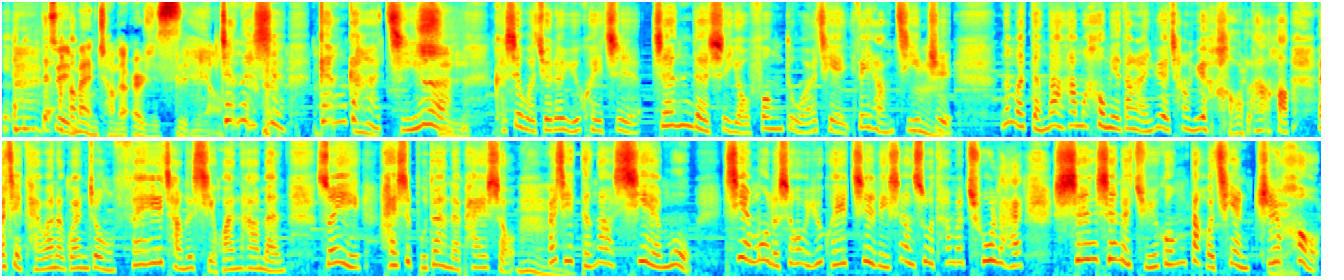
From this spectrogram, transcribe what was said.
面的最漫长的二十四秒，真的是 尴尬极了。是可是我觉得于魁智真的是有风度，而且非常机智。嗯那么等到他们后面，当然越唱越好啦，哈！而且台湾的观众非常的喜欢他们，所以还是不断的拍手。嗯，而且等到谢幕，谢幕的时候，于魁智、李胜素他们出来，深深的鞠躬道歉之后。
